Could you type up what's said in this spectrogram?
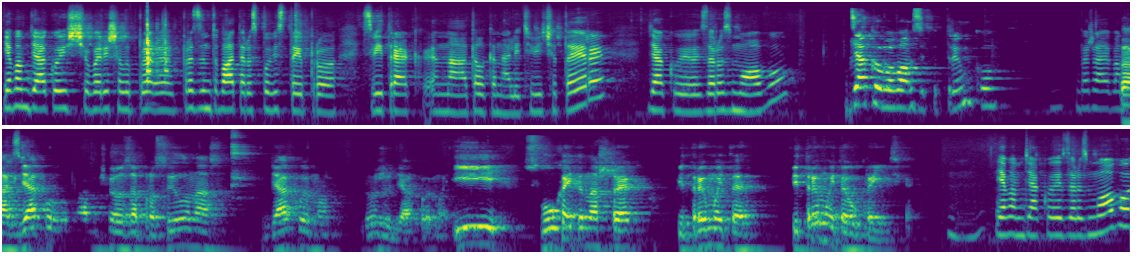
Я вам дякую, що вирішили презентувати, розповісти про свій трек на телеканалі tv 4 Дякую за розмову. Дякуємо вам за підтримку. Бажаю вам Так, успіху. дякую вам, що запросили нас. Дякуємо, дуже дякуємо. І слухайте наш трек, підтримуйте, підтримуйте українське. Я вам дякую за розмову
